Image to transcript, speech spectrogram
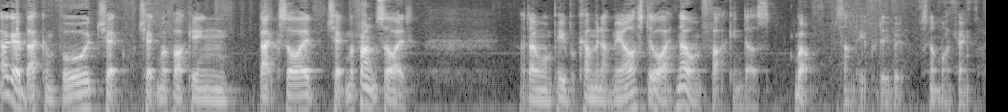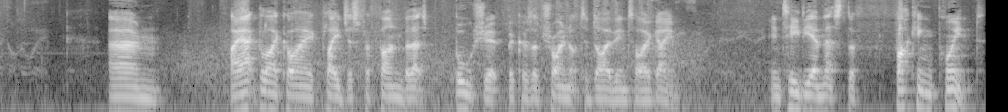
I go back and forward, check check my fucking backside, check my front side. I don't want people coming up my arse, do I? No one fucking does. Well, some people do, but it's not my thing. Um, I act like I play just for fun, but that's bullshit because I try not to die the entire game. In TDM, that's the fucking point.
